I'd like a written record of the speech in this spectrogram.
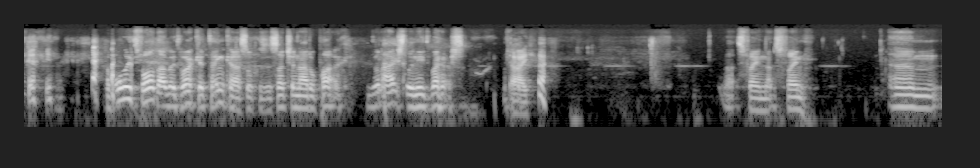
I've always thought that would work at Tynecastle because it's such a narrow park. You don't actually need wingers. Aye. That's fine. That's fine. Um,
